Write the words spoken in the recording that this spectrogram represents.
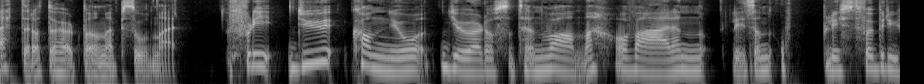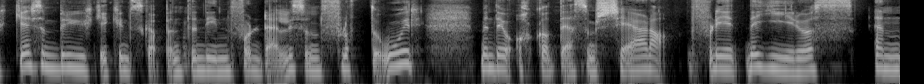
etter at du har hørt på denne episoden her. Fordi du kan jo gjøre det også til en vane å være en litt sånn opplyst forbruker som bruker kunnskapen til din fordel. Sånn flotte ord, men det er jo akkurat det som skjer, da. Fordi det gir oss en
